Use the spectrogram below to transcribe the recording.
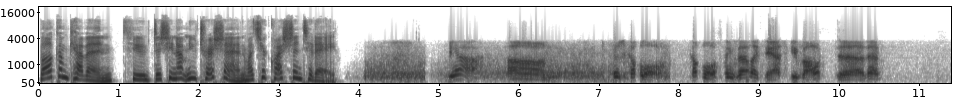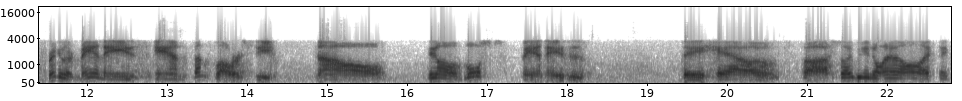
Welcome, Kevin, to Dishing Up Nutrition. What's your question today? Yeah. Um, there's a couple of couple of things I'd like to ask you about. Uh, that regular mayonnaise and sunflower seed. Now, you know, most mayonnaises they have uh, soybean oil, I think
